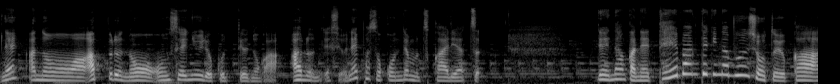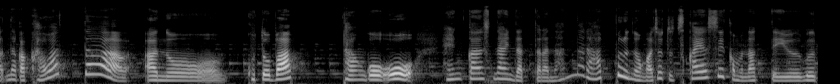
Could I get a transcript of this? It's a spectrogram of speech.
ねあの Apple の音声入力っていうのがあるんですよね。パソコンでも使えるやつ。でなんかね定番的な文章というかなんか変わったあの言葉単語を変換しないんだったらなんならアップルの方がちょっと使いやすいかもなっていう部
